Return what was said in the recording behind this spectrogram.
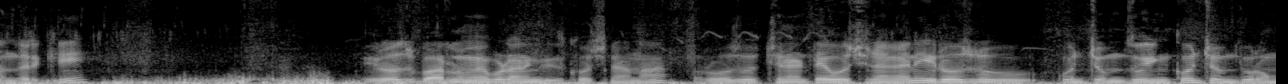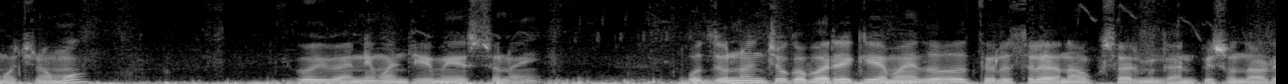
అందరికీ. ఈరోజు బర్రెలు మేపడానికి తీసుకొచ్చినానా? రోజు వచ్చినట్టే వచ్చినా కానీ ఈరోజు కొంచెం దూ ఇంకొంచెం దూరం వచ్చినాము. ఇగో ఇవన్నీ మంచిగా మేస్తున్నాయి. పొద్దున్న నుంచి ఒక బర్రెకి ఏమైందో తెలుసులేనా ఒకసారి మీకు అనిపిస్తుంది? ఆడ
